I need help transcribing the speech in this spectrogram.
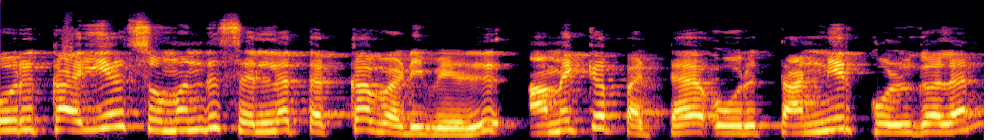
ஒரு கையில் சுமந்து செல்லத்தக்க வடிவில் அமைக்கப்பட்ட ஒரு தண்ணீர் கொள்கலன்.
